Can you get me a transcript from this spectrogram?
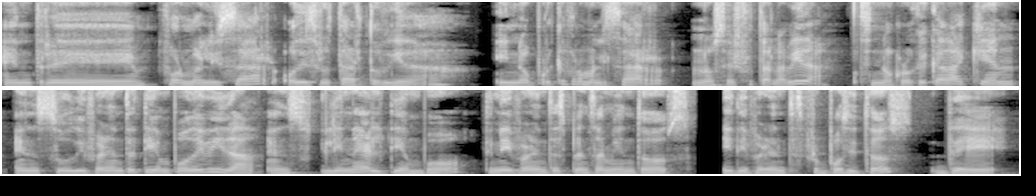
entre formalizar o disfrutar tu vida. Y no porque formalizar no sea disfrutar la vida, sino creo que cada quien en su diferente tiempo de vida, en su línea del tiempo, tiene diferentes pensamientos y diferentes propósitos de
